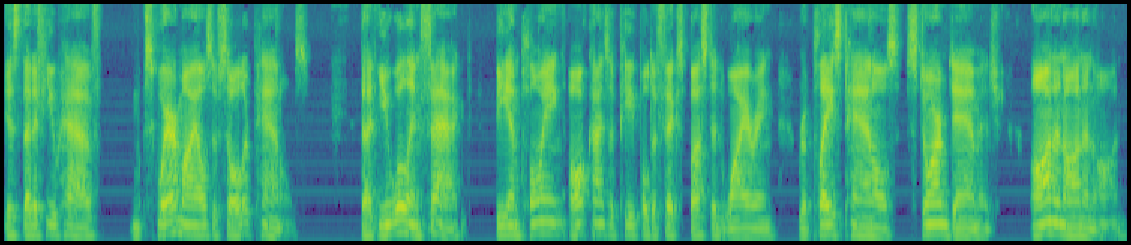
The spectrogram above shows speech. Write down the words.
is that if you have square miles of solar panels, that you will in fact be employing all kinds of people to fix busted wiring, replace panels, storm damage, on and on and on.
